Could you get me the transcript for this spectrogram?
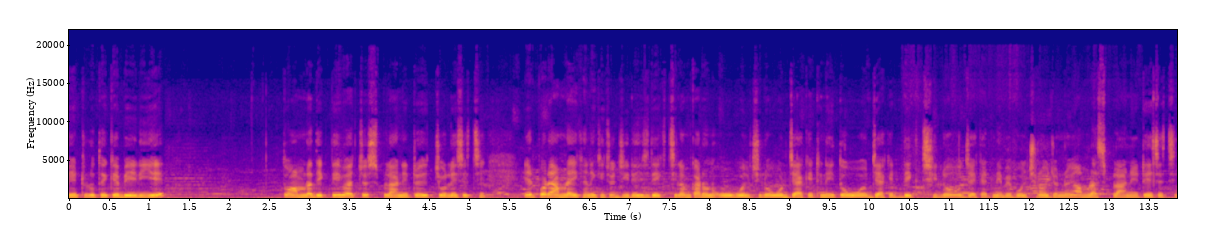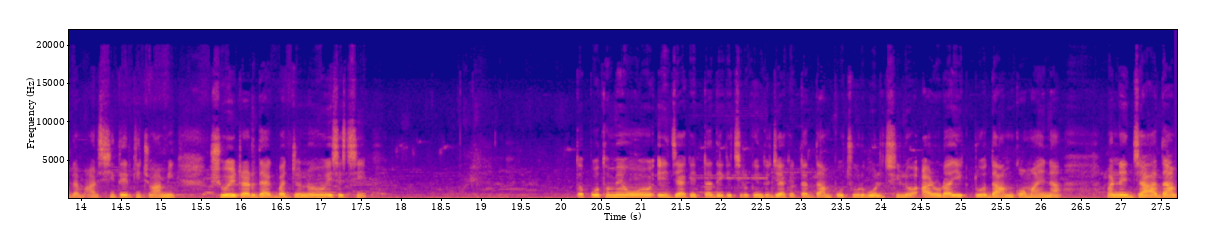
মেট্রো থেকে বেরিয়ে। তো আমরা দেখতেই পাচ্ছ, প্ল্যানেটে চলে এসেছি। এরপরে আমরা এখানে কিছু জিনিস দেখছিলাম, কারণ ও বলছিল ওর জ্যাকেট নেই, তো ও জ্যাকেট দেখছিল, ও জ্যাকেট নেবে বলছিল, ওই জন্যই আমরা প্ল্যানেটে এসেছিলাম। আর শীতের কিছু আমি সোয়েটার দেখবার জন্য এসেছি। তো প্রথমে ও এই জ্যাকেটটা দেখেছিল, কিন্তু জ্যাকেটটার দাম প্রচুর বলছিল, আর ওরা একটুও দাম কমায় না। মানে যা দাম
